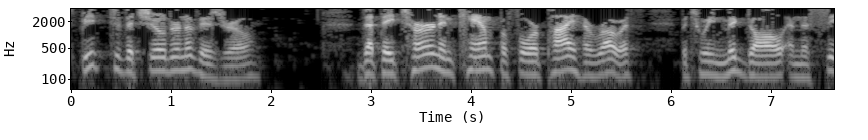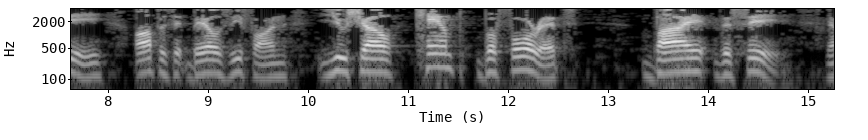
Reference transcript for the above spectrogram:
Speak to the children of Israel that they turn and camp before Pi Hahiroth between Migdol and the sea, opposite Baal Zephon. You shall camp before it by the sea. Now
